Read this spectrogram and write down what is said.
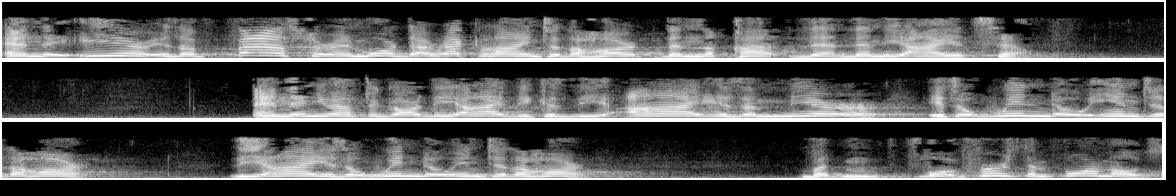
and the ear is a faster and more direct line to the heart than the, than, than the eye itself. And then you have to guard the eye because the eye is a mirror. It's a window into the heart. The eye is a window into the heart. But first and foremost,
